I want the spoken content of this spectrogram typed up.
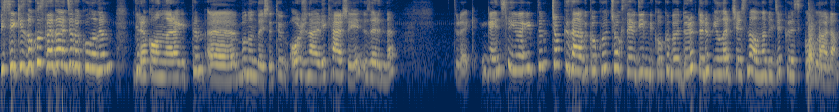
bir 8-9 sene önce de kullanıyorum. Direkt onlara gittim. Ee, bunun da işte tüm orijinallik her şeyi üzerinde. Direkt gençliğime gittim. Çok güzel bir koku. Çok sevdiğim bir koku. Böyle dönüp dönüp yıllar içerisinde alınabilecek klasik kokulardan.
